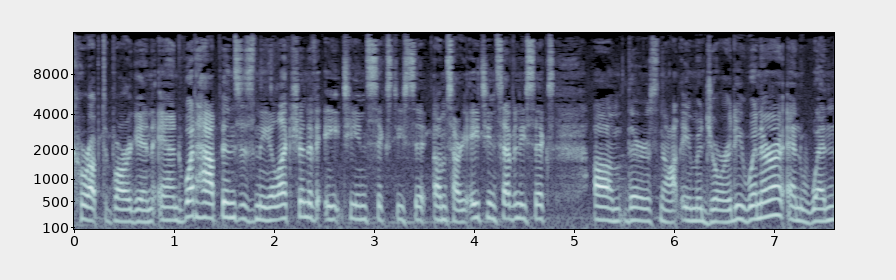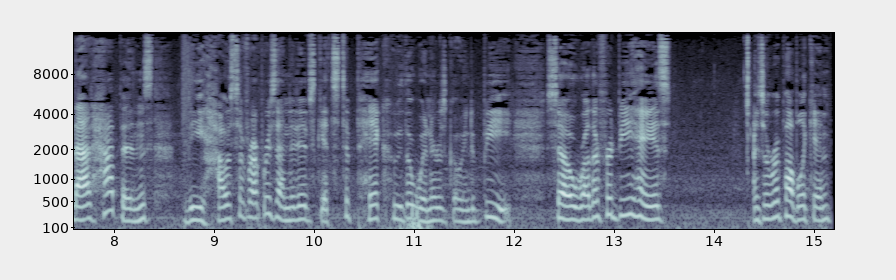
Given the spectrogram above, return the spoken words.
corrupt bargain. And what happens is in the election of 1866, I'm sorry, 1876, um, there's not a majority winner. And when that happens, the House of Representatives gets to pick who the winner is going to be. So Rutherford B. Hayes is a Republican,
